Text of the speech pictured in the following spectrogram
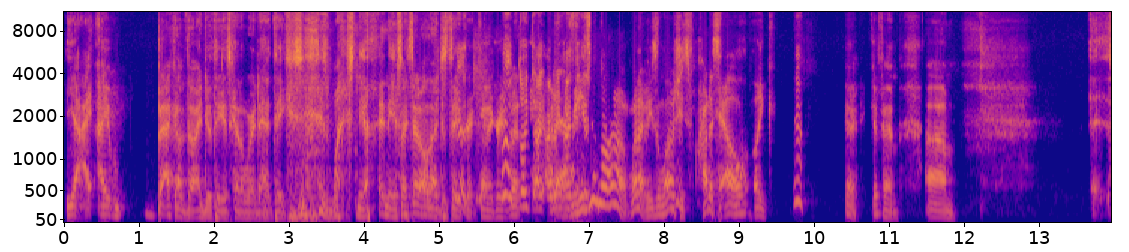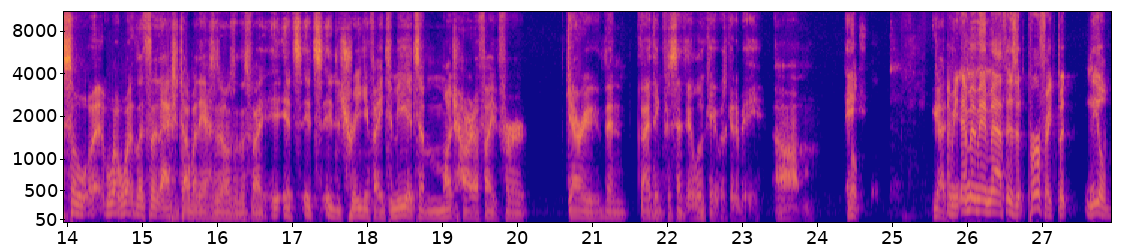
yeah, I, I back up though. I do think it's kind of weird to have to take his, his wife's name. So I said all that just to yeah. kind of agree. Well, but like, I, I, mean, I think he's in love. Whatever, he's in love. She's hot as hell. Like, yeah, yeah, good for him. Um, so uh, what, what, let's actually talk about the X's and O's of this fight. It's it's an intriguing fight to me. It's a much harder fight for Garry than I think Vicente Luque was going to be. Um, well, I mean, MMA math isn't perfect, but Neal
